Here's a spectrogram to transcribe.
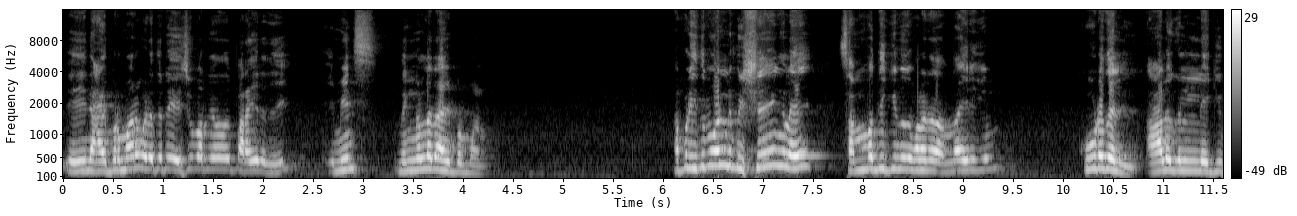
ഈ ന്യായപ്രമാണം എടുത്തിട്ട് യേശു പറഞ്ഞത് പറയരുത്. മീൻസ് നിങ്ങളുടെ ന്യായപ്രമാണം. അപ്പോൾ ഇതുപോലുള്ള വിഷയങ്ങളെ സംവദിക്കുന്നത് വളരെ നന്നായിരിക്കും. കൂടുതൽ ആളുകളിലേക്ക്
